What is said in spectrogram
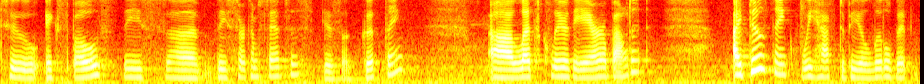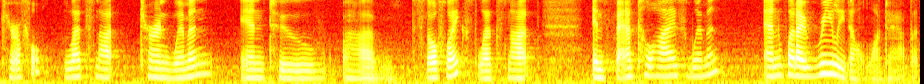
to expose these, uh, these circumstances is a good thing. Uh, let's clear the air about it. I do think we have to be a little bit careful. Let's not turn women into um, snowflakes. Let's not infantilize women. And what I really don't want to happen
